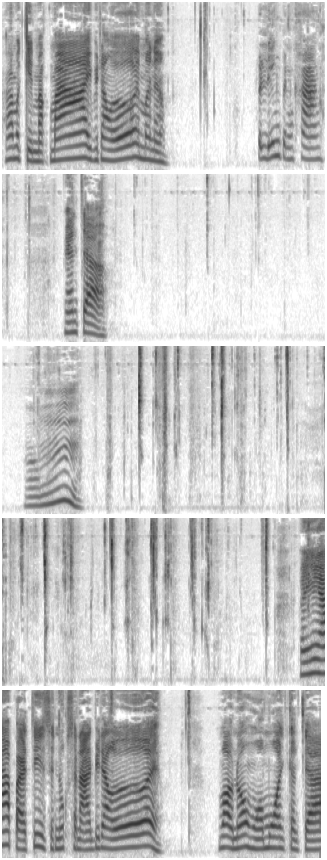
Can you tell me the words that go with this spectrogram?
พามากินหมักไม้พี่น้องเอ้ยมาเนี่ยเป็นลิงเป็นคาง แม่นจ้าอืม ไปให้ฮะปาร์ตี้สนุกสนานพี่น้องเอ้ยว่าวน้องหัวมวนกันจ้า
